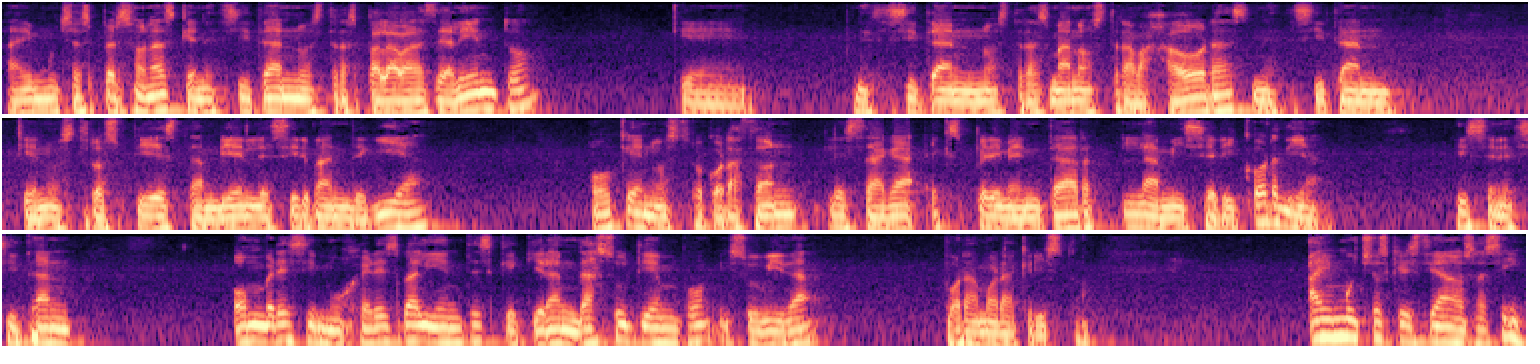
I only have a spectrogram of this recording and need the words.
Hay muchas personas que necesitan nuestras palabras de aliento, que necesitan nuestras manos trabajadoras, necesitan que nuestros pies también les sirvan de guía o que nuestro corazón les haga experimentar la misericordia. Y se necesitan hombres y mujeres valientes que quieran dar su tiempo y su vida por amor a Cristo. Hay muchos cristianos así.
